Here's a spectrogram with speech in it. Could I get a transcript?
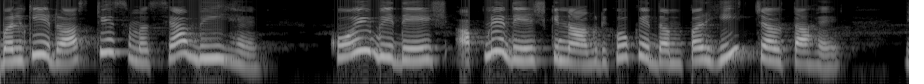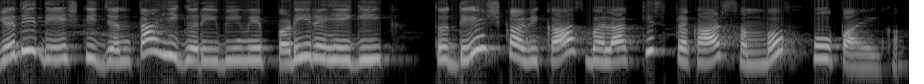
बल्कि राष्ट्रीय समस्या भी है। कोई भी देश अपने देश के नागरिकों के दम पर ही चलता है। यदि देश की जनता ही गरीबी में पड़ी रहेगी तो देश का विकास भला किस प्रकार संभव हो पाएगा?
